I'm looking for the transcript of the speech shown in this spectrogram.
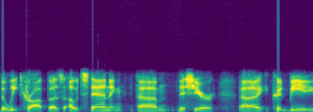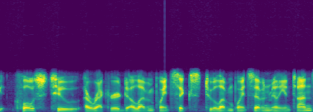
The wheat crop was outstanding um, this year. Uh, it could be close to a record, 11.6 to 11.7 million tons.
